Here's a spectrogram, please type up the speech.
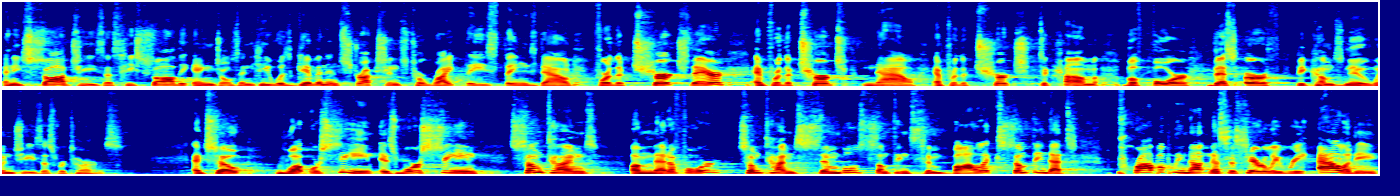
and he saw Jesus, he saw the angels, and he was given instructions to write these things down for the church there and for the church now and for the church to come before this earth becomes new when Jesus returns. And so, what we're seeing is we're seeing sometimes a metaphor, sometimes symbols, something symbolic, something that's probably not necessarily reality,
